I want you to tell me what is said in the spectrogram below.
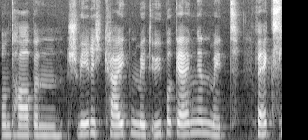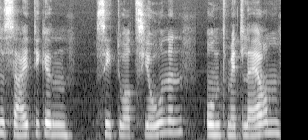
und haben Schwierigkeiten mit Übergängen, mit wechselseitigen Situationen und mit Lärm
